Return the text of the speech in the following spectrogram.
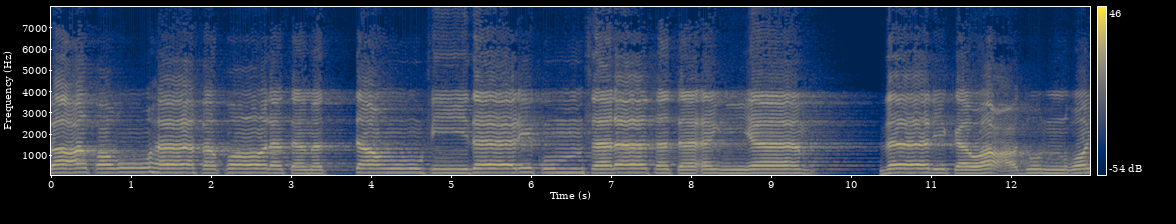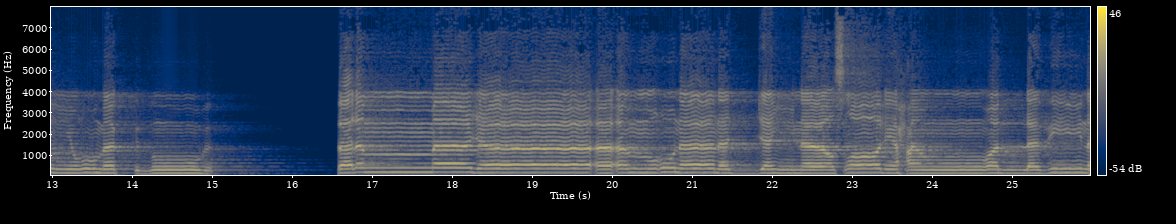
فعقروها فقال تمت تمتعوا في داركم ثلاثة أيام ذلك وعد غير مكذوب فلما جاء أمرنا نجينا صالحا والذين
